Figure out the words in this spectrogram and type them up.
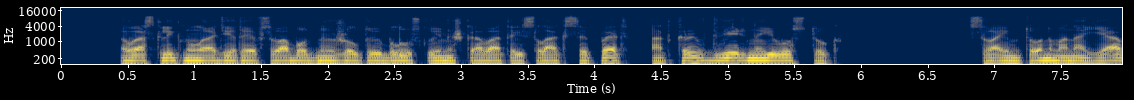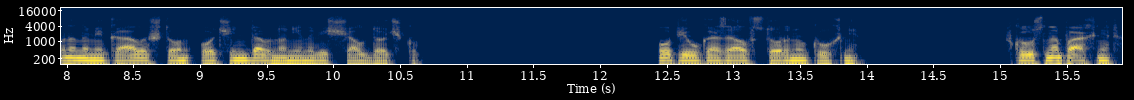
— воскликнула одетая в свободную желтую блузку и мешковатые слаксы Пэт, открыв дверь на его стук. Своим тоном она явно намекала, что он очень давно не навещал дочку. Опи указал в сторону кухни. Вкусно пахнет».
